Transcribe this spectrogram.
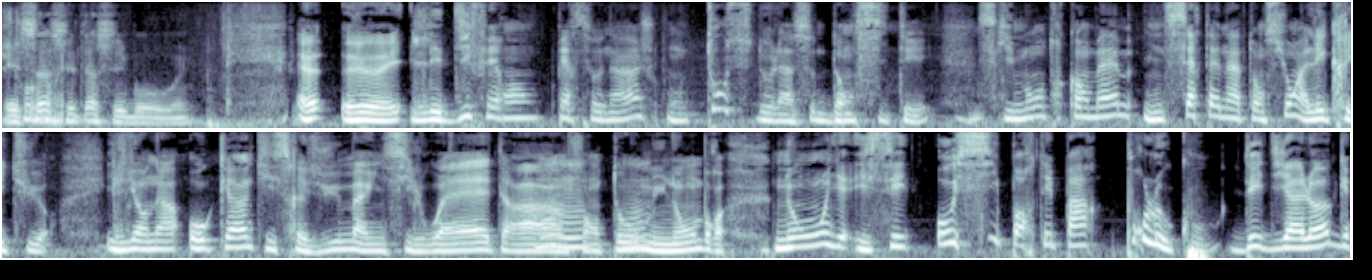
Et ça, c'est assez beau, oui. Euh, euh, les différents personnages ont tous de la densité, ce qui montre quand même une certaine attention à l'écriture. Il y en a aucun qui se résume à une silhouette, à un Mhm, fantôme, mhm. une ombre. Non, et c'est aussi porté par pour le coup, des dialogues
